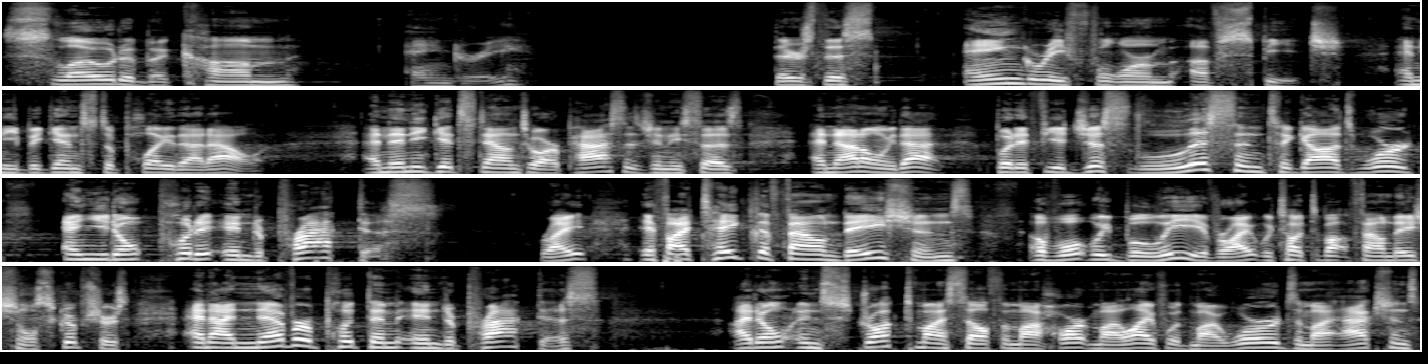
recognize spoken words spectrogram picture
slow to become angry. There's this angry form of speech, and he begins to play that out. And then he gets down to our passage and he says, and not only that, but if you just listen to God's word and you don't put it into practice, right? If I take the foundations of what we believe, right? We talked about foundational scriptures, and I never put them into practice, I don't instruct myself in my heart, my life with my words and my actions.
